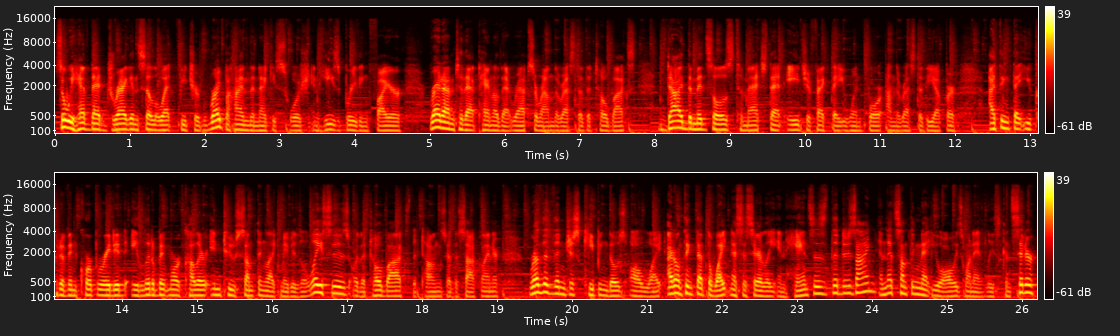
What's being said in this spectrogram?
So we have that dragon silhouette featured right behind the Nike swoosh and he's breathing fire right onto that panel that wraps around the rest of the toe box. Dyed the midsoles to match that age effect that you went for on the rest of the upper. I think that you could have incorporated a little bit more color into something like maybe the laces or the toe box, the tongues, or the sock liner, rather than just keeping those all white. I don't think that the white necessarily enhances the design, and that's something that you always want to at least consider,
